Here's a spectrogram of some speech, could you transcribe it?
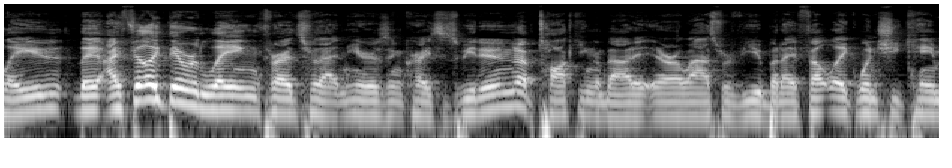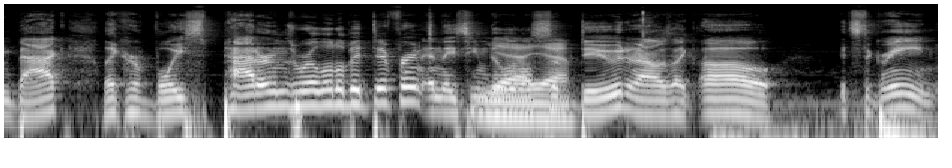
played they I feel like they were laying threads for that in Heroes in Crisis. We didn't end up talking about it in our last review, but I felt like when she came back, like her voice patterns were a little bit different and they seemed a little yeah. subdued and I was like, "Oh, it's the green."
